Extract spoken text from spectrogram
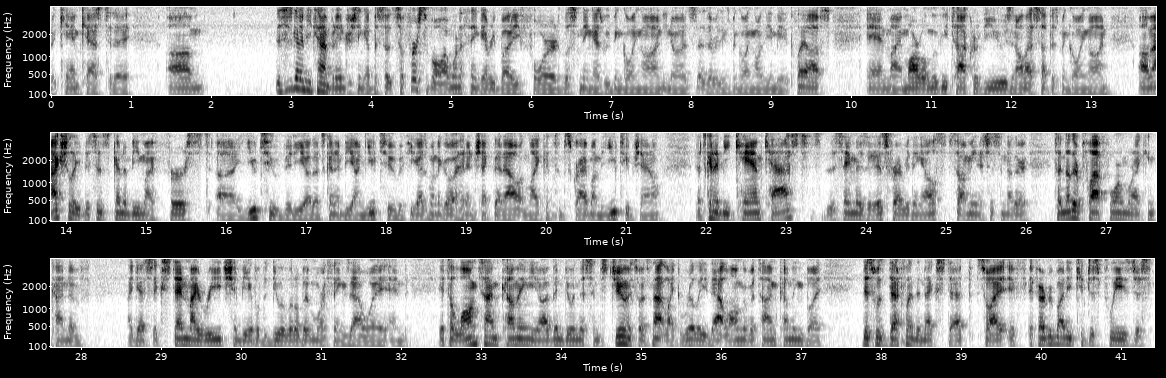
episode of Camcast today. Um, this is going to be kind of an interesting episode. So first of all, I want to thank everybody for listening as we've been going on. You know, as, as everything's been going on with the NBA playoffs and my Marvel movie talk reviews and all that stuff that's been going on. Um, actually, this is going to be my first uh, YouTube video that's going to be on YouTube. If you guys want to go ahead and check that out and like and subscribe on the YouTube channel, that's going to be Camcast. It's the same as it is for everything else. So I mean, it's just another it's another platform where I can kind of, I guess, extend my reach and be able to do a little bit more things that way. And it's a long time coming. You know, I've been doing this since June, so it's not like really that long of a time coming, but this was definitely the next step. So I if if everybody could just please just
